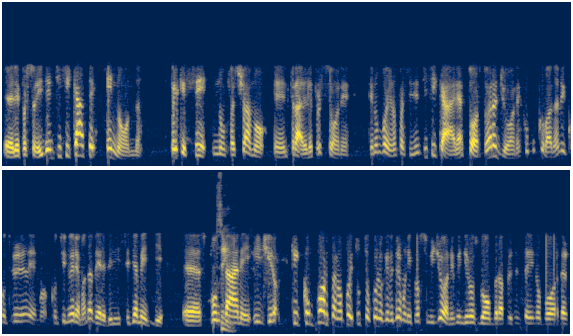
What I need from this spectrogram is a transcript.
eh, le persone identificate e non. Perché se non facciamo eh, entrare le persone che non vogliono farsi identificare, a torto o a ragione, comunque vada, noi continueremo, continueremo ad avere degli insediamenti eh, spontanei sì. in giro che comportano poi tutto quello che vedremo nei prossimi giorni, quindi lo sgombero, la presenza di no borders.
